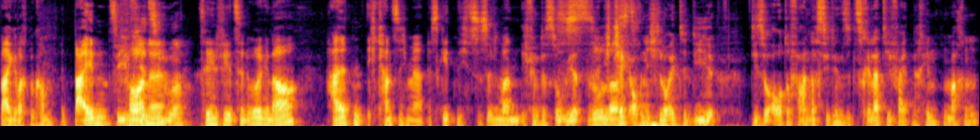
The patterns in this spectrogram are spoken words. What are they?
beigebracht bekommen, mit beiden 10, vorne 14 Uhr. 10, 14 Uhr, genau. Halten, ich kann es nicht mehr. Es geht nicht. Es ist irgendwann. Ich finde das so weird. so ich check auch nicht Leute, die, die so Auto fahren, dass die den Sitz relativ weit nach hinten machen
